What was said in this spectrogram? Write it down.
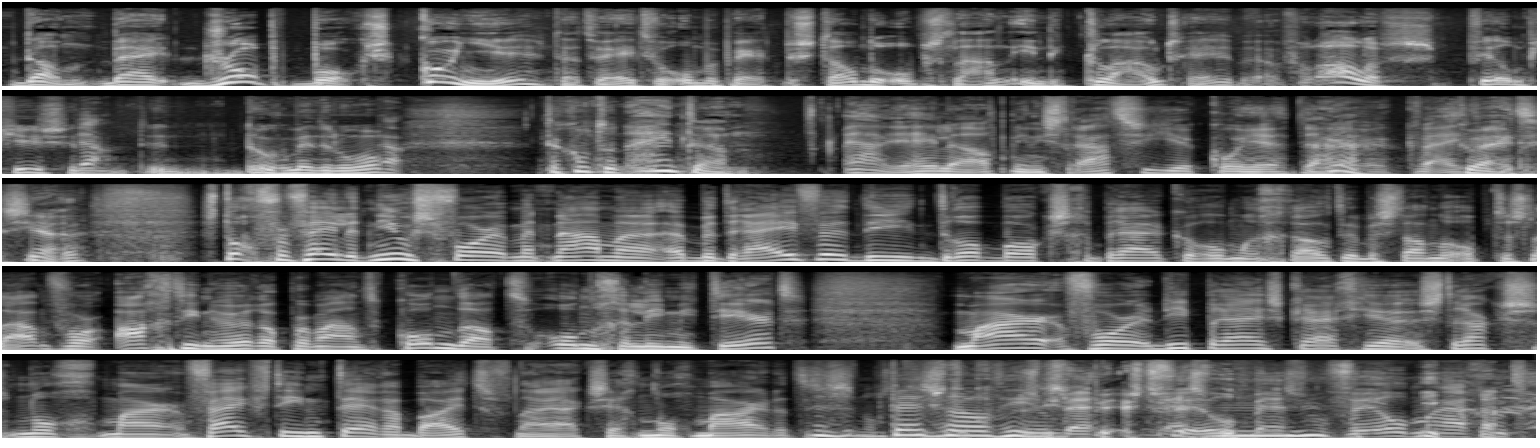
dan bij Dropbox kon je, dat weten we, onbeperkt bestanden opslaan in de cloud. Hè, van alles. Filmpjes, en, Ja. en documenten erop. Ja. Daar komt een eind aan. Ja, je hele administratie eh, kon je daar Ja, kwijt. kwijt, ja. is toch vervelend nieuws voor met name eh, bedrijven die Dropbox gebruiken om grote bestanden op te slaan. Voor 18 euro per maand kon dat ongelimiteerd. Maar voor die prijs krijg je straks nog maar 15 terabyte. Of nou ja, ik zeg nog maar. Dat is, Dat is nog best wel veel. Best best, veel. best wel veel. Maar goed,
